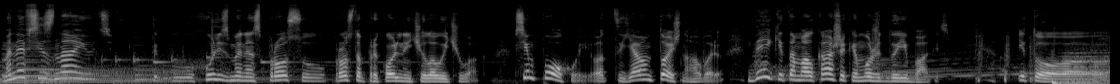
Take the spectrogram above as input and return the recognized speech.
Мене всі знають, типу, хулі з мене спросу, просто прикольний чоловий чувак. Всім похуй, от я вам точно говорю. Деякі там алкашики можуть доїбатись. І то.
